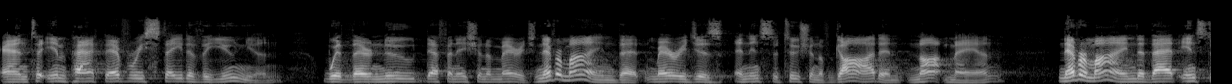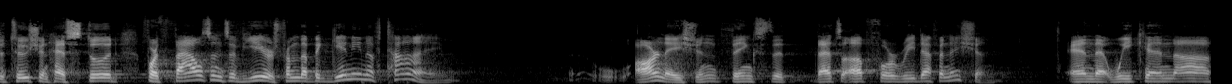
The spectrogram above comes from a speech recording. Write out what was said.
and to impact every state of the union with their new definition of marriage. Never mind that marriage is an institution of God and not man. Never mind that that institution has stood for thousands of years from the beginning of time. Our nation thinks that that's up for redefinition and that we can uh,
